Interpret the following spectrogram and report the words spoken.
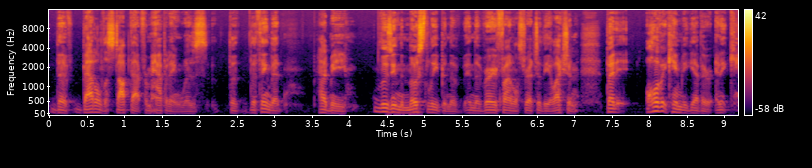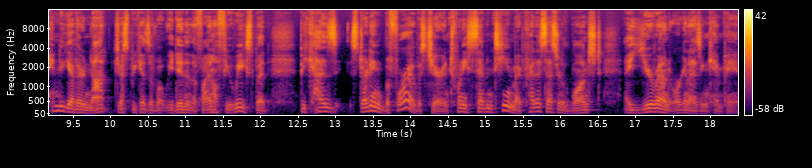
the battle to stop that from happening was the, the thing that had me losing the most sleep in the in the very final stretch of the election. But it, all of it came together, and it came together not just because of what we did in the final few weeks, but because starting before I was chair in 2017, my predecessor launched a year-round organizing campaign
